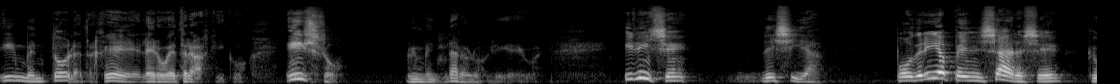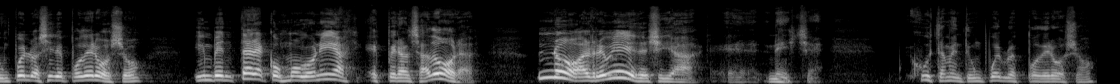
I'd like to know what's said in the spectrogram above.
inventó la tragedia, el héroe trágico. Eso lo inventaron los griegos. Y Nietzsche decía, podría pensarse que un pueblo así de poderoso inventara cosmogonías esperanzadoras. No, al revés, decía eh, Nietzsche. Justamente un pueblo es poderoso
